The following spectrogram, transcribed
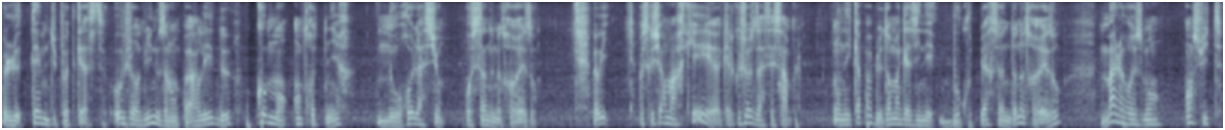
Le thème du podcast. Aujourd'hui, nous allons parler de comment entretenir nos relations au sein de notre réseau. Ben oui, parce que j'ai remarqué quelque chose d'assez simple. On est capable d'emmagasiner beaucoup de personnes dans notre réseau. Malheureusement, Ensuite,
